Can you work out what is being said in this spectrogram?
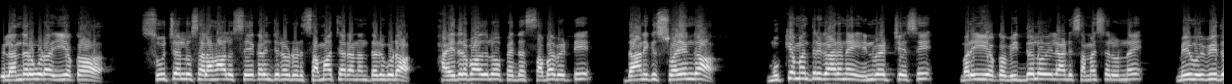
వీళ్ళందరూ కూడా ఈ యొక్క సూచనలు సలహాలు సేకరించినటువంటి సమాచారాన్ని అంతా కూడా హైదరాబాద్లో పెద్ద సభ పెట్టి దానికి స్వయంగా ముఖ్యమంత్రి గారినే ఇన్వైట్ చేసి మరి ఈ యొక్క విద్యలో ఇలాంటి సమస్యలు ఉన్నాయి మేము వివిధ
